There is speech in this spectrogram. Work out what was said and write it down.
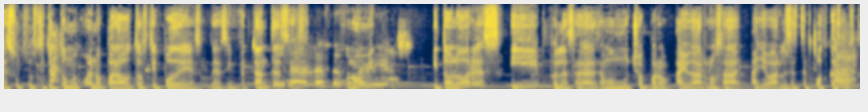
es un sustituto muy bueno para otros tipos de, de Y desinfectantes. la es verdad está súper bien. económico y dolores y pues les agradecemos mucho por ayudarnos a, a llevarles este podcast.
